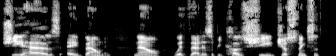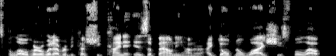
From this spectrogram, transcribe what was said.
She has a bounty. Now, with that, is it because she just thinks it's below her or whatever? Because she kind of is a bounty hunter. I don't know why she's full out,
